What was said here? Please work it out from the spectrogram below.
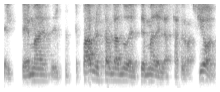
el, tema. Pablo está hablando del tema de la salvación.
